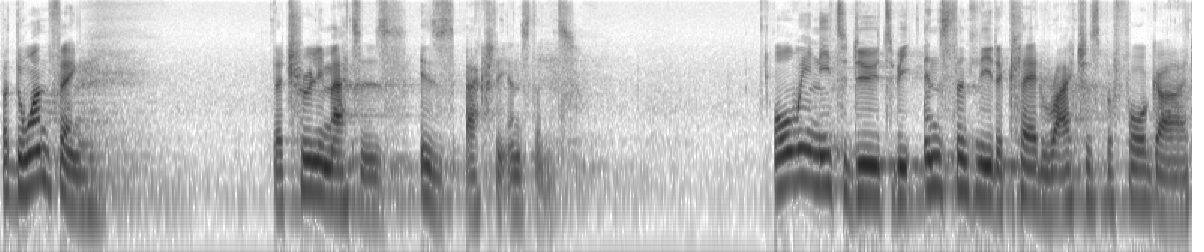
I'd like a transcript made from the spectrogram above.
But the one thing that truly matters is actually instant. All we need to do to be instantly declared righteous before God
